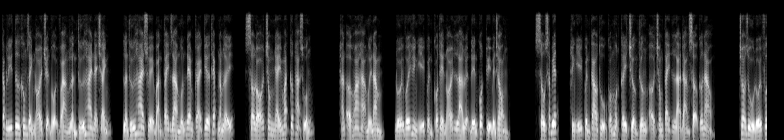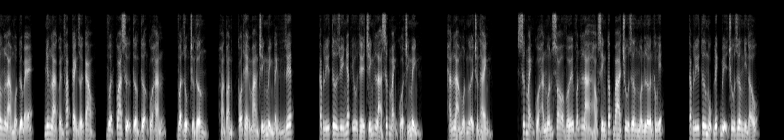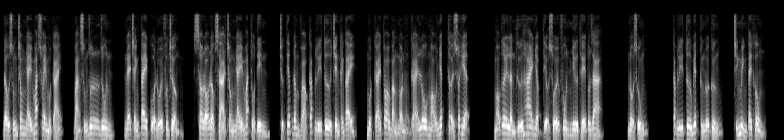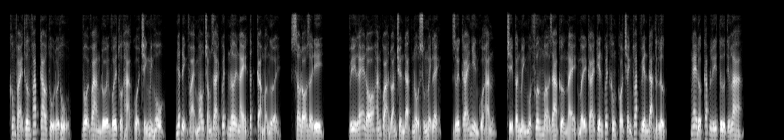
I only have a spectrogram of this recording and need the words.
Cấp lý tư không dành nói chuyện vội vàng lần thứ hai né tránh, lần thứ hai xuề bàn tay ra muốn đem cái tia thép nắm lấy, sau đó trong nháy mắt cướp hạ xuống. Hắn ở hoa hạ mười năm, đối với hình ý quyền có thể nói là luyện đến cốt tủy bên trong sâu sắc biết, hình ý quyền cao thủ có một cây trường thương ở trong tay là đáng sợ cỡ nào. Cho dù đối phương là một đứa bé, nhưng là quyền pháp cảnh giới cao, vượt qua sự tưởng tượng của hắn, vận dụng trường thương, hoàn toàn có thể mang chính mình đánh giết. Cấp lý tư duy nhất ưu thế chính là sức mạnh của chính mình. Hắn là một người trưởng thành. Sức mạnh của hắn muốn so với vẫn là học sinh cấp ba chu dương muốn lớn không ít. Cấp lý tư mục đích bị chu dương nhìn đấu đầu súng trong nháy mắt xoay một cái, báng súng run run, né tránh tay của đối phương trưởng, sau đó độc xà trong nháy mắt thổ tin, trực tiếp đâm vào cấp lý tư trên cánh tay, một cái to bằng ngón cái lô máu nhất thời xuất hiện máu tươi lần thứ hai nhập tiểu suối phun như thế tuôn ra. Nổ súng. Cấp lý tư biết cứng đối cứng, chính mình tay không không phải thương pháp cao thủ đối thủ, vội vàng đối với thuộc hạ của chính mình hô, nhất định phải mau chóng giải quyết nơi này tất cả mọi người, sau đó rời đi. Vì lẽ đó hắn quả đoán truyền đạt nổ súng mệnh lệnh, dưới cái nhìn của hắn, chỉ cần mình một phương mở ra cường này, mấy cái kiên quyết không có tránh thoát viên đạn thực lực. Nghe được cấp lý tư tiếng la,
